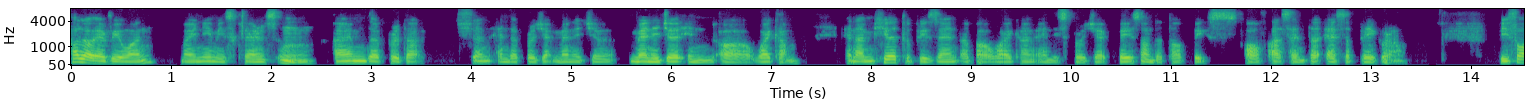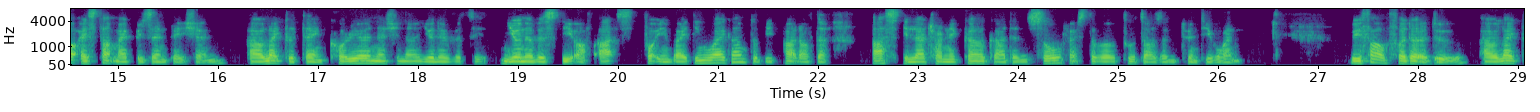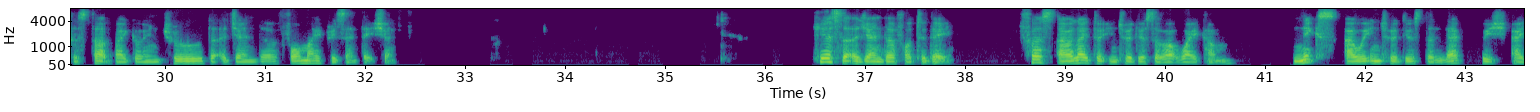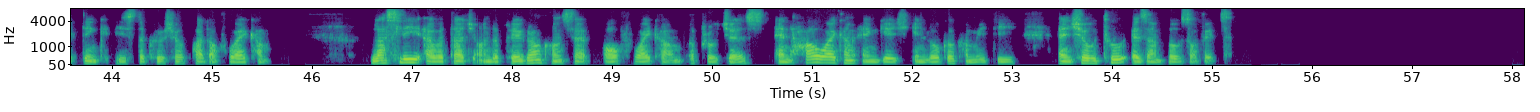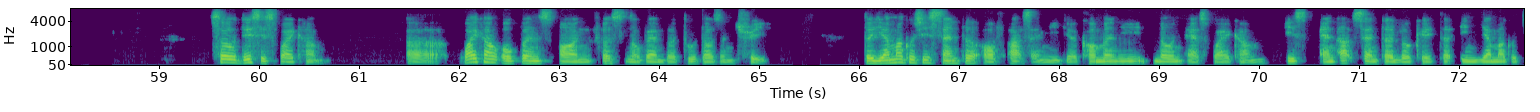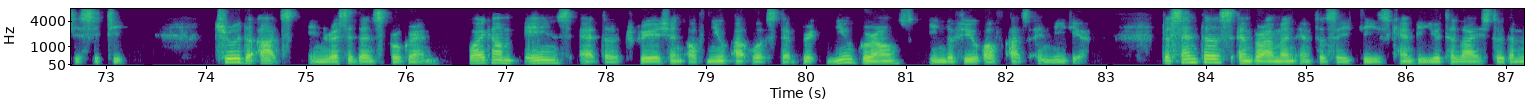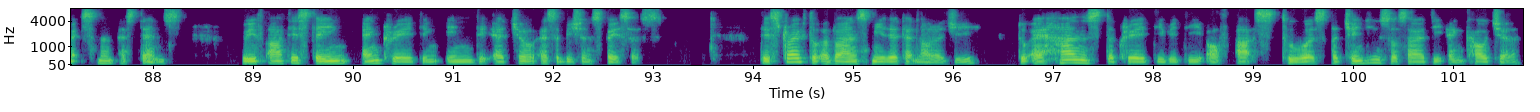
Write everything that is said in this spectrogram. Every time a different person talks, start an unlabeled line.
Hello, everyone. My name is Clarence Ng. I'm the production and the project manager, manager in uh, YCAM, and I'm here to present about YCAM and its project based on the topics of Art Center as a playground. Before I start my presentation, I would like to thank Korea National University, University of Arts for inviting YCAM to be part of the Ars Electronica Garden Seoul Festival 2021. Without further ado, I would like to start by going through the agenda for my presentation. Here's the agenda for today. First, I would like to introduce about YCAM. Next, I will introduce the lab, which I think is the crucial part of YCAM. Lastly, I will touch on the playground concept of YCAM approaches and how YCAM engage in local community and show two examples of it. So this is YCAM. Uh, YCAM opens on 1st November 2003. The Yamaguchi Center of Arts and Media, commonly known as YCAM, is an art center located in Yamaguchi City. Through the Arts in Residence program, YCAM aims at the creation of new artworks that break new grounds in the field of arts and media. The center's environment and facilities can be utilized to the maximum extent with artists staying and creating in the actual exhibition spaces. They strive to advance media technology to enhance the creativity of arts towards a changing society and culture,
